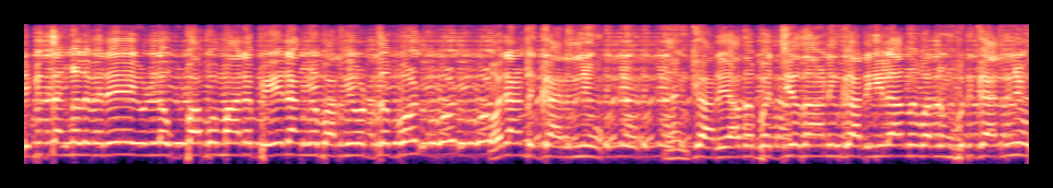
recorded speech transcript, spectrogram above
നിബിത്തങ്ങൾ വരെയുള്ള ഉപ്പാപ്പമാരെ പേരങ്ങ് പറഞ്ഞു കൊടുത്തപ്പോൾ ഒരാണ്ട് കരഞ്ഞു. നിങ്ങൾക്ക് അറിയാതെ പറ്റിയതാണ് എനിക്ക് അറിയില്ല എന്ന് പറഞ്ഞു കരഞ്ഞു.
